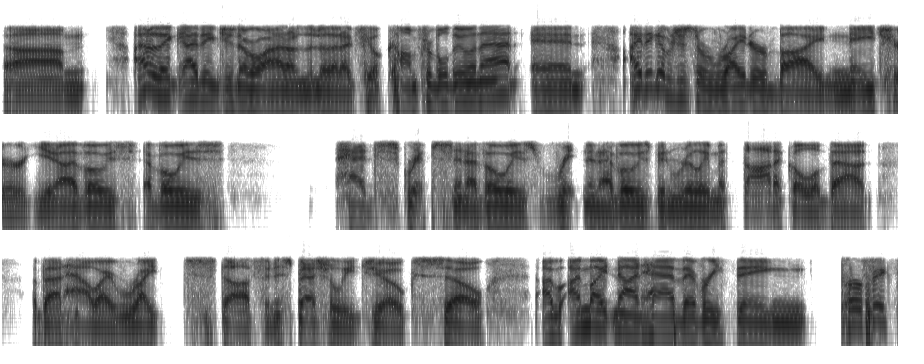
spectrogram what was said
Um, I don't think. I think just number one, I don't know that I'd feel comfortable doing that, and I think I'm just a writer by nature. You know, I've always, I've always had scripts and I've always written and I've always been really methodical about about how I write stuff and especially jokes. So I, I might not have everything perfect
